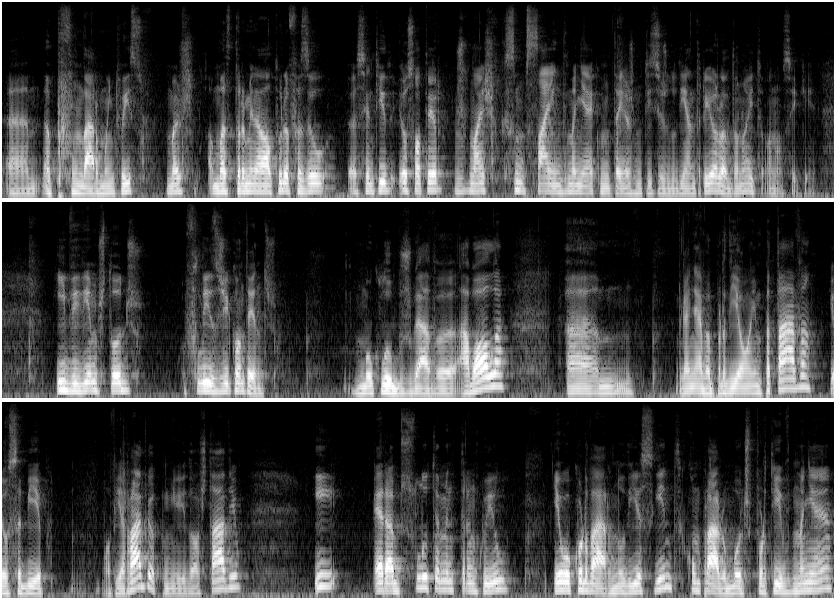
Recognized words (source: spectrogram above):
uh, aprofundar muito isso, mas a uma determinada altura fazia sentido eu só ter jornais que se me saem de manhã, que me têm as notícias do dia anterior ou da noite ou não sei o quê. E vivíamos todos felizes e contentes. O meu clube jogava à bola, um, ganhava, perdia ou empatava, eu sabia, ouvia rádio, eu tinha ido ao estádio e era absolutamente tranquilo eu acordar no dia seguinte, comprar o meu desportivo de manhã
